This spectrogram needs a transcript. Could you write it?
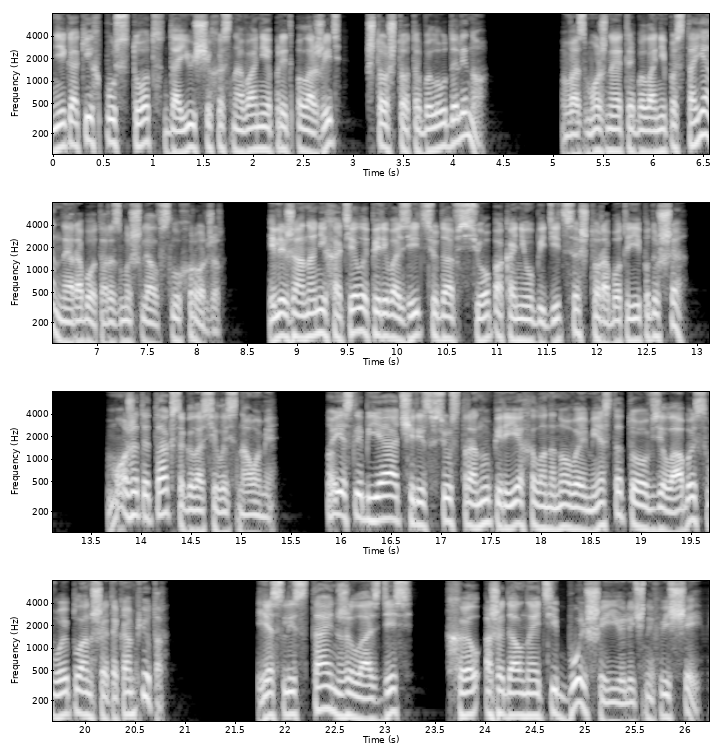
никаких пустот, дающих основания предположить, что что-то было удалено». «Возможно, это была не постоянная работа», — размышлял вслух Роджер. «Или же она не хотела перевозить сюда все, пока не убедится, что работа ей по душе». «Может, и так», — согласилась Наоми. «Но если бы я через всю страну переехала на новое место, то взяла бы свой планшет и компьютер». Если Стайн жила здесь, Хелл ожидал найти больше ее личных вещей,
